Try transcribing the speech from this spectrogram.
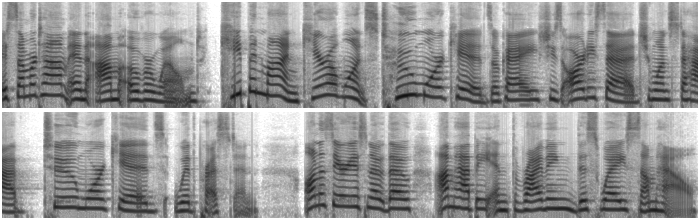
It's summertime and I'm overwhelmed. Keep in mind, Kyra wants two more kids, okay? She's already said she wants to have two more kids with Preston. On a serious note, though, I'm happy and thriving this way somehow.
